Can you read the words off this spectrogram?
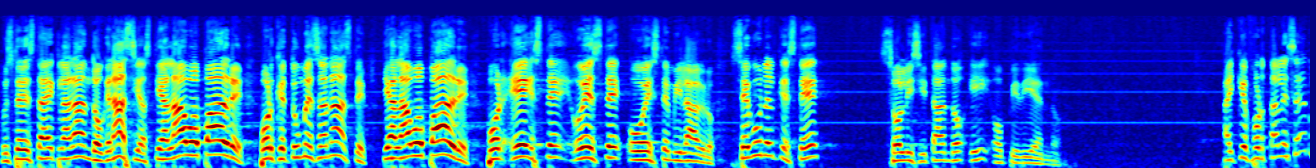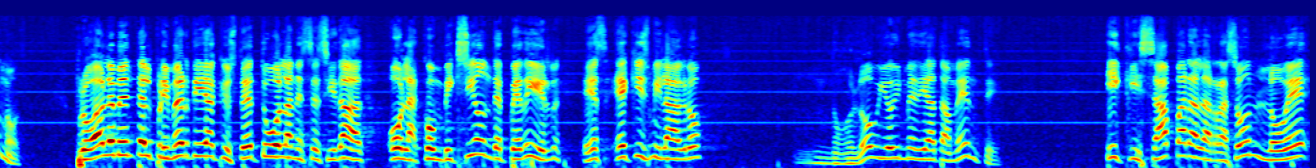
usted está declarando, gracias, te alabo Padre porque tú me sanaste, te alabo Padre por este o este o este milagro, según el que esté solicitando y o pidiendo. Hay que fortalecernos. Probablemente el primer día que usted tuvo la necesidad o la convicción de pedir es X milagro, no lo vio inmediatamente. Y quizá para la razón lo ve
